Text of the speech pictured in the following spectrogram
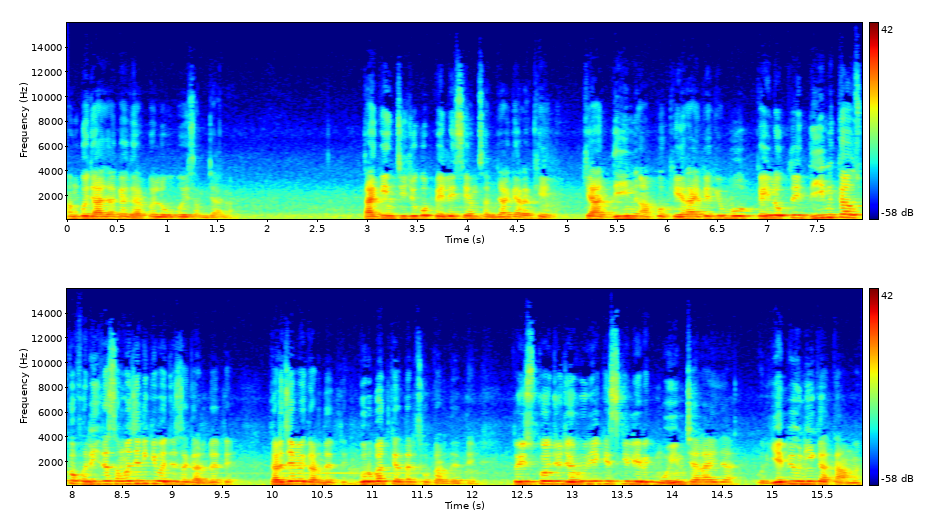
हमको जा जाकर घर पर लोगों को ही समझाना। ताकि इन चीज़ों को पहले से हम समझा के रखें, क्या दीन आपको कह रहा है? क्योंकि वो कई लोग तो दीन का उसको फरीजा समझने की वजह से कर देते कर्जे में कर देते गुर्बत के अंदर इसको कर देते तो इसको जो ज़रूरी है कि इसके लिए एक मुहिम चलाई जाए, और ये भी उन्हीं का काम है।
